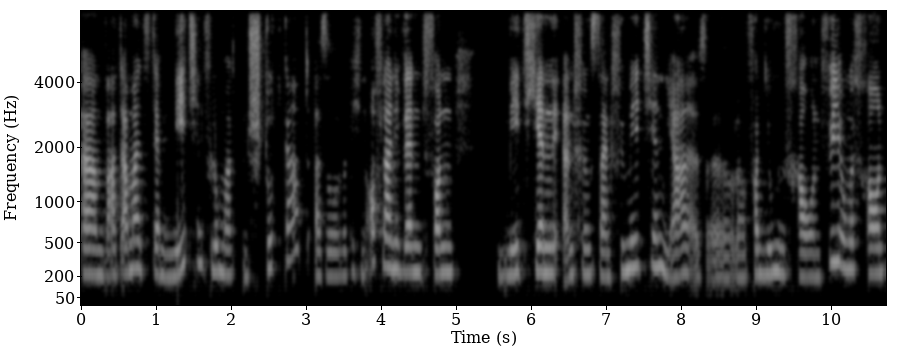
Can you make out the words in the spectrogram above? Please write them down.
Ähm, war damals der Mädchenflohmarkt in Stuttgart, also wirklich ein Offline-Event von Mädchen, Anführungszeichen für Mädchen, ja, also, oder von jungen Frauen für junge Frauen.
